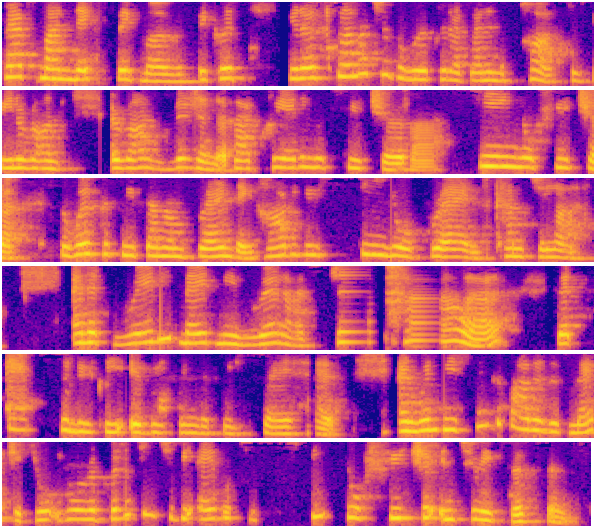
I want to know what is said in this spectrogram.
perhaps my next big moment because you know so much of the work that I've done in the past has been around around vision, about creating a future, about seeing your future. The work that we've done on branding, how do you see your brand come to life? And it really made me realize just power that absolutely everything that we say has. And when we think about it as magic, your, your ability to be able to speak your future into existence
